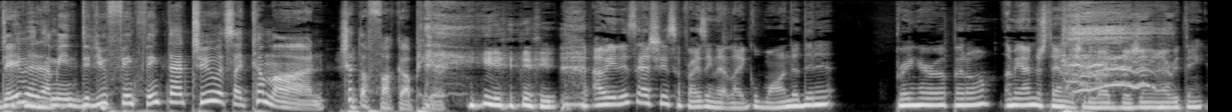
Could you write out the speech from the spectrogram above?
David. I mean, did you think think that too? It's like, come on, shut the fuck up here. I mean, it's actually surprising that like Wanda didn't bring her up at all. I mean, I understand that she loved Vision and everything,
